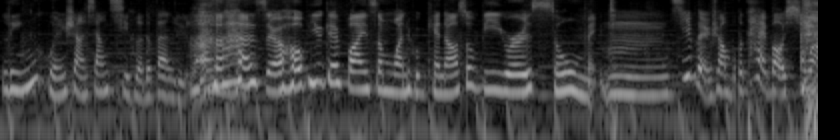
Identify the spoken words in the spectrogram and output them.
灵魂上相契合的伴侣了。 so I hope you can find someone who can also be your soulmate. 嗯，基本上不太抱希望。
